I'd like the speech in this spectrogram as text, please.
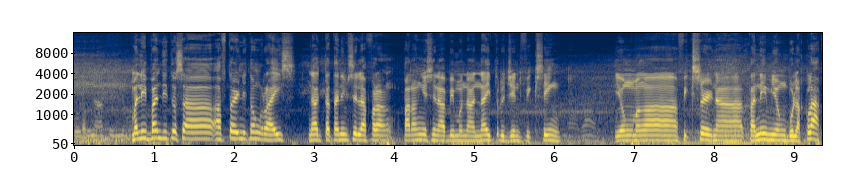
Pwede natin yung Maliban dito sa after nitong rice, nagtatanim sila parang, parang yung sinabi mo na nitrogen fixing. Ayan. Yung mga fixer na tanim yung bulaklak.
